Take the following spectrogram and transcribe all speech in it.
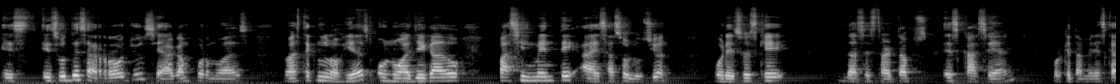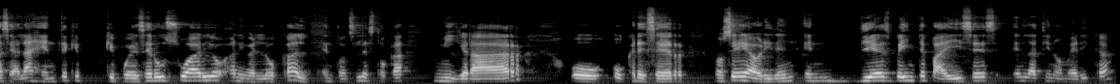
esos desarrollos se hagan por nuevas, nuevas tecnologías o no ha llegado fácilmente a esa solución. Por eso es que las startups escasean, porque también escasea la gente que, que puede ser usuario a nivel local. Entonces les toca migrar o, o crecer, no sé, abrir en, en, 10, 20 países en Latinoamérica.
